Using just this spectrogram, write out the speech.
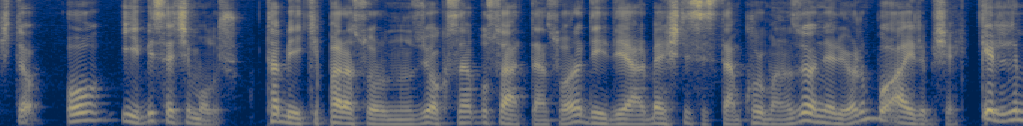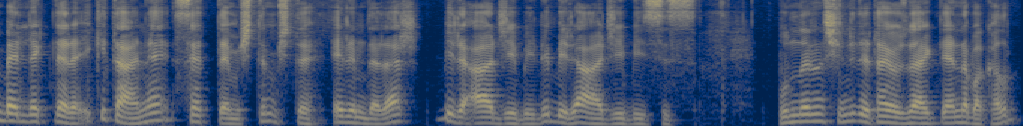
işte o iyi bir seçim olur. Tabii ki para sorununuz yoksa bu saatten sonra DDR5'li sistem kurmanızı öneriyorum. Bu ayrı bir şey. Gelelim belleklere. İki tane set demiştim. İşte elimdeler. Biri RGB'li, biri RGB'siz. Bunların şimdi detay özelliklerine bakalım.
